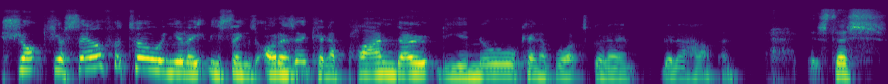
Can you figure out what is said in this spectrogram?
shock yourself at all when you write these things, or is it kind of planned out? Do you know kind of what's going to going to happen? It's this.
